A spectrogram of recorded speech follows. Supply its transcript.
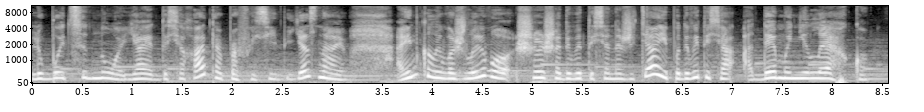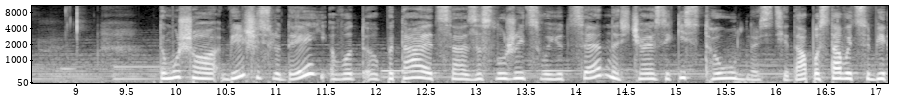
любою ціною. Я як досягатор професійний, я знаю. А інколи важливо ширше дивитися на життя і подивитися, а де мені легко. Тому що більшість людей от, е, питається заслужити свою цінність через якісь трудності, да? поставити собі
